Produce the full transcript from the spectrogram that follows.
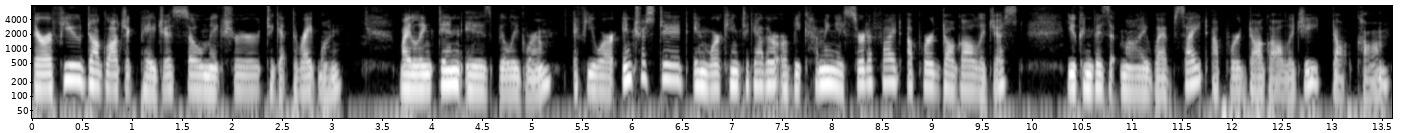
There are a few Doglogic pages, so make sure to get the right one. My LinkedIn is Billy Groom. If you are interested in working together or becoming a certified Upward Dogologist, you can visit my website, upwarddogology.com.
